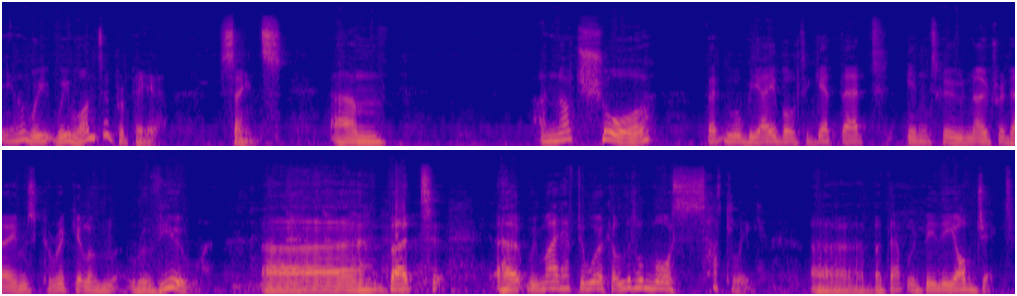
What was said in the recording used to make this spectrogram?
you know we, we want to prepare saints. Um, I'm not sure that we'll be able to get that into Notre Dame's curriculum review. Uh, but uh, we might have to work a little more subtly. Uh, but that would be the object.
